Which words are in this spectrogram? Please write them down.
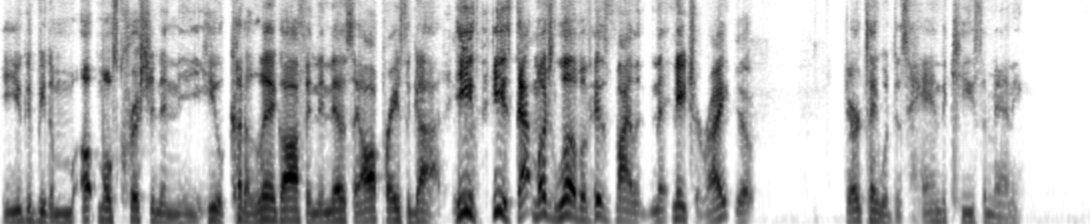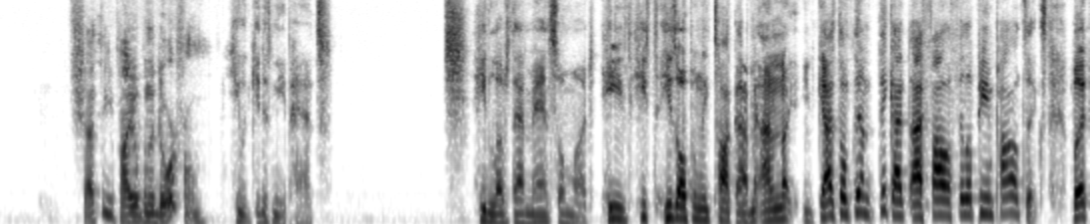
You could be the utmost Christian, and he, he'll cut a leg off, and then they'll say, "All praise to God." He's he is that much love of his violent na- nature, right? Yep. Durkay would just hand the keys to Manny. I think you probably opened the door for him. He would get his knee pads. He loves that man so much. He he's he's openly talking. I mean, I don't know. You guys don't think I, I follow Philippine politics, but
